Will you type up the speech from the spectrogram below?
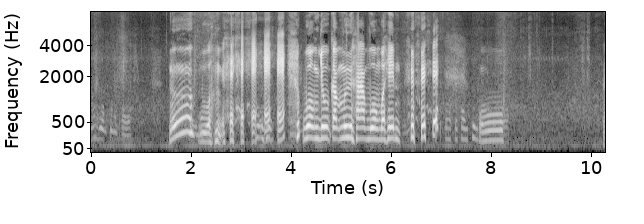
ลูกบวงตุ้งแต่นู้บวงบวงอยู่กับมือหาบวงบ่เห็นจะใส่ตุ้งโอ้ไหน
